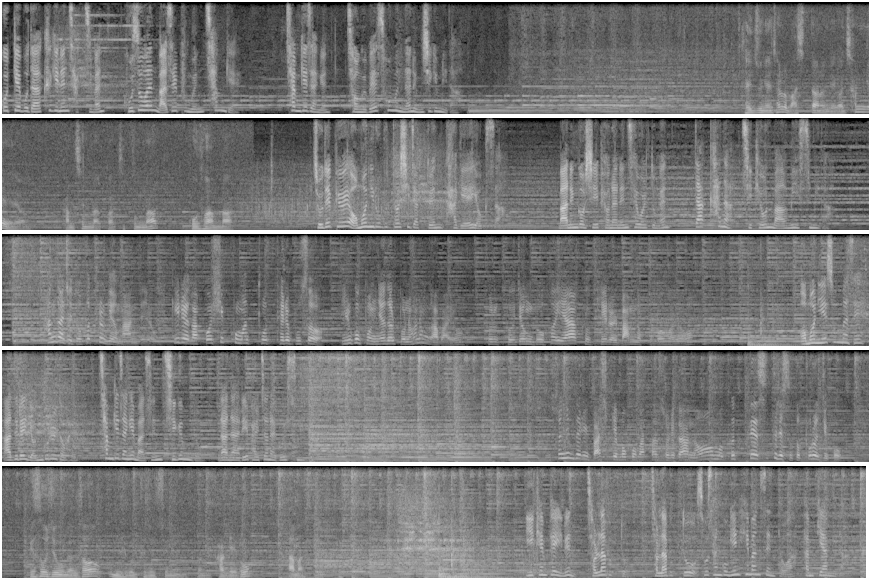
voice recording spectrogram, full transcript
꽃게보다 크기는 작지만 고소한 맛을 품은 참게. 참게장은 정읍의 소문난 음식입니다. 게 중에 제일 맛있다는 게가 참게예요. 감칠맛과 깊은 맛, 고소한 맛. 조 대표의 어머니로부터 시작된 가게의 역사. 많은 것이 변하는 세월 동안 딱 하나 지켜온 마음이 있습니다. 한 가지도 허틀게 하면 안 돼요. 끼래 갖고 식구만 도 데려 부숴 일곱 번 여덟 번 하는가 봐요. 그, 그 정도 허야 그 기를 맘 놓고 먹어요. 어머니의 손맛에 아들의 연구를 더해 참게장의 맛은 지금도 나날이 발전하고 있습니다. 손님들이 맛있게 먹고 갔다 소리가 너무 그때 스트레스도 풀어지고 미소 지으면서 음식을 드실 수 있는 그런 가게로 남았으면 좋겠어요. 이 캠페인은 전라북도, 전라북도 소상공인 희망센터와 함께합니다.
